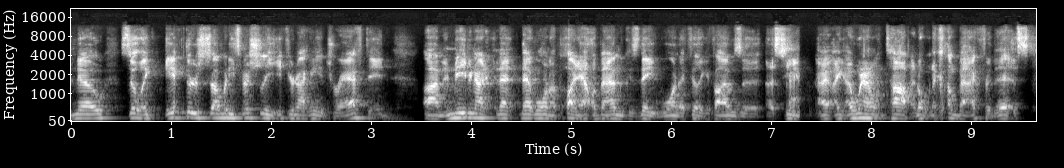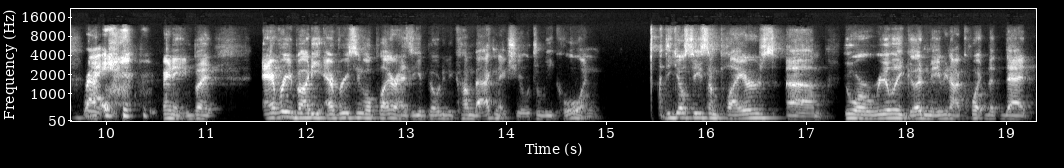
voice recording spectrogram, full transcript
know. So, like, if there's somebody, especially if you're not going to get drafted, um, and maybe not that that won't apply to Alabama because they won. I feel like if I was a, a senior, I, I went out on top. I don't want to come back for this. Right. winning, but everybody, every single player has the ability to come back next year, which will be cool. And I think you'll see some players um, who are really good, maybe not quite that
